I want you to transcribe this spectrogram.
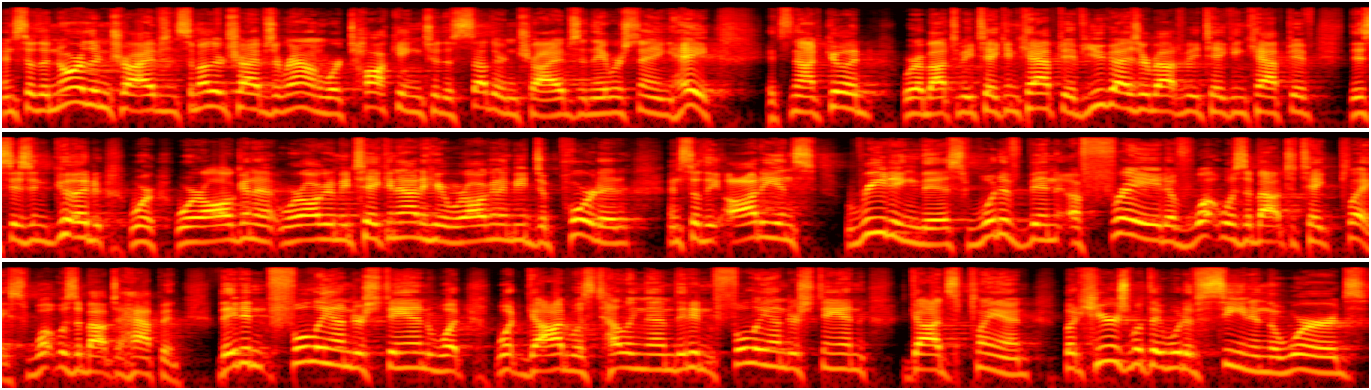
And so the northern tribes and some other tribes around were talking to the southern tribes and they were saying, hey, it's not good. We're about to be taken captive. You guys are about to be taken captive. This isn't good. We're, we're all gonna, we're all gonna be taken out of here. We're all gonna be deported. And so the audience reading this would have been afraid of what was about to take place, what was about to happen. They didn't fully understand what, what God was telling them. They didn't fully understand God's plan. But here's what they would have seen in the words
